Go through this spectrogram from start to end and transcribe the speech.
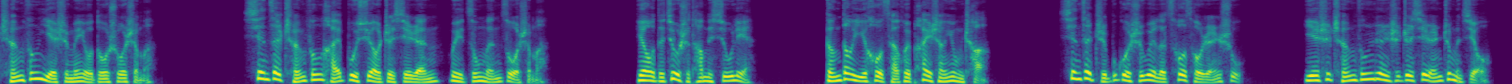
陈峰也是没有多说什么。现在陈峰还不需要这些人为宗门做什么。要的就是他们修炼，等到以后才会派上用场。现在只不过是为了凑凑人数，也是陈峰认识这些人这么久，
